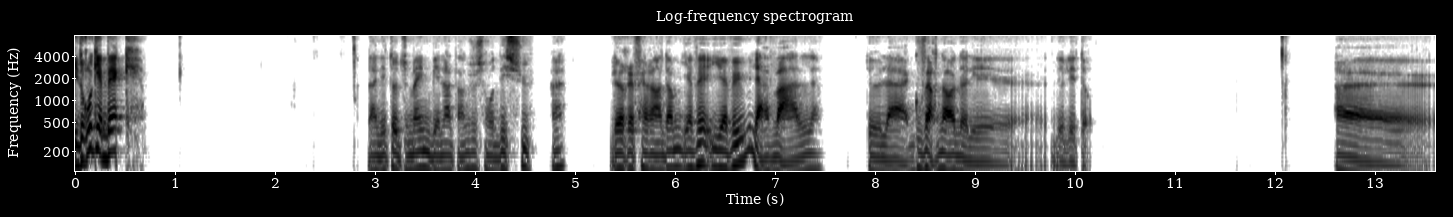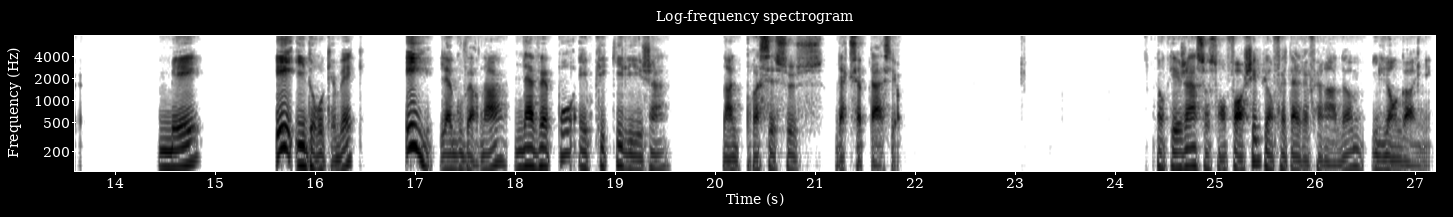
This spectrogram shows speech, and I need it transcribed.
Hydro-Québec, dans l'État du Maine, bien entendu, sont déçus. Hein? Le référendum, il y avait, eu l'aval de la gouverneure de l'État. Euh, mais, et Hydro-Québec et la gouverneure n'avaient pas impliqué les gens dans le processus d'acceptation. Donc les gens se sont fâchés puis ont fait un référendum, ils l'ont gagné.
